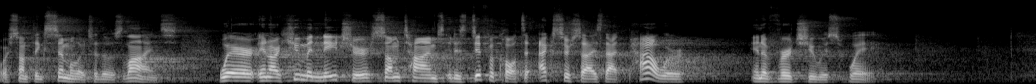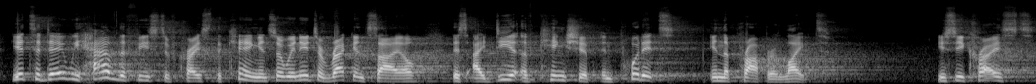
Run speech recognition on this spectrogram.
or something similar to those lines, where in our human nature, sometimes it is difficult to exercise that power in a virtuous way. Yet today we have the feast of Christ the King, and so we need to reconcile this idea of kingship and put it in the proper light. You see, Christ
